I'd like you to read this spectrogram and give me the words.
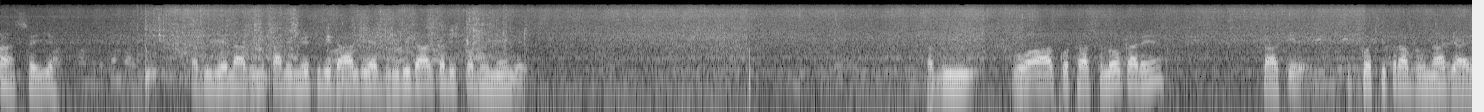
ہاں صحیح ہے۔ ابھی یہ ناظرین کالی مرچ بھی ڈال دیا گھی بھی ڈال کر اس کو بھونیں گے۔ ابھی وہ آگ کو تھوڑا سلو کریں تاکہ اس کو اچھی طرح بھونا جائے۔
